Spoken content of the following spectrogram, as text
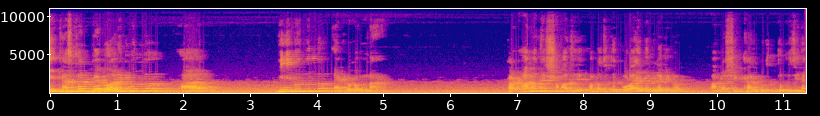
এই কাজটার ব্যবহারিক মূল্য আর বিনিময় মূল্য একরকম না। কারণ আমাদের সমাজে আমরা যত বড়াই করি না কেন, আমরা শিক্ষার গুরুত্ব বুঝি না।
